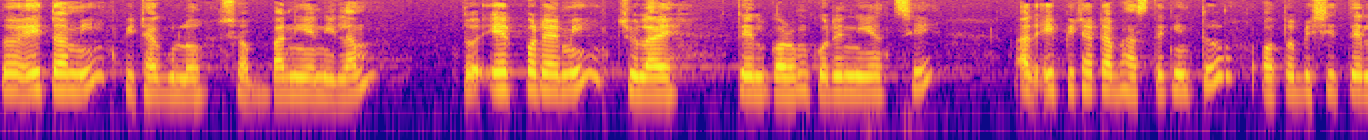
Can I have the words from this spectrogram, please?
তো এই তো আমি পিঠাগুলো সব বানিয়ে নিলাম। তো এরপরে আমি চুলায় তেল গরম করে নিয়েছি। আর এই পিঠাটা ভাজতে কিন্তু অত বেশি তেল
